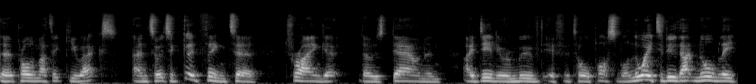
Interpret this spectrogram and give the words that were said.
uh, problematic UX, and so it's a good thing to try and get those down and ideally removed if at all possible. And the way to do that normally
